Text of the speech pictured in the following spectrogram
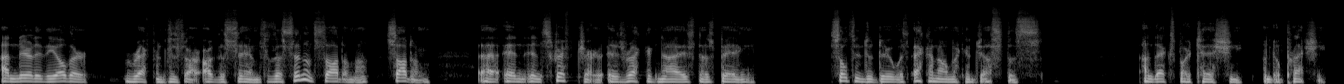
And nearly the other references are, are the same. So the sin of Sodom, Sodom uh, in, in Scripture is recognized as being something to do with economic injustice and exploitation and oppression.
